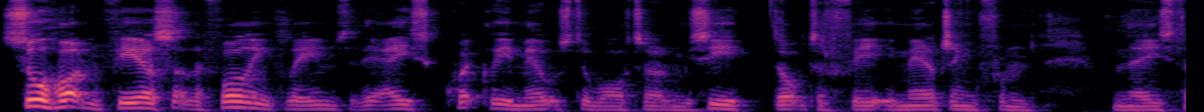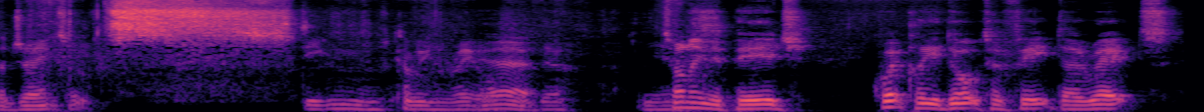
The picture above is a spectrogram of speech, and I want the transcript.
So hot and fierce are the falling flames that the ice quickly melts to water, and we see Doctor Fate emerging from from the ice. The giant sort of steam coming right Yeah. off of there. Yes. Turning the page, quickly Doctor Fate directs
